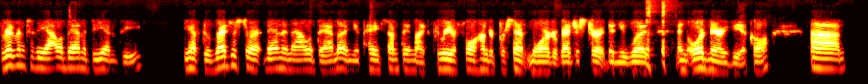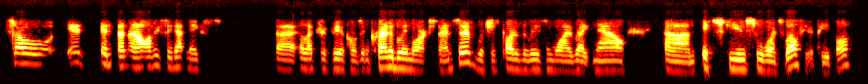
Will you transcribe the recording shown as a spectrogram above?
driven to the Alabama DMV, you have to register it then in Alabama, and you pay something like three or four hundred percent more to register it than you would an ordinary vehicle. Um, so it, it, and obviously that makes uh, electric vehicles incredibly more expensive, which is part of the reason why right now um, it skews towards wealthier people.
